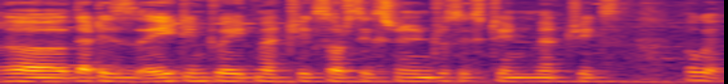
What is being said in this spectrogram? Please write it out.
Uh, that is 8 into 8 matrix or 16 into 16 matrix okay?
